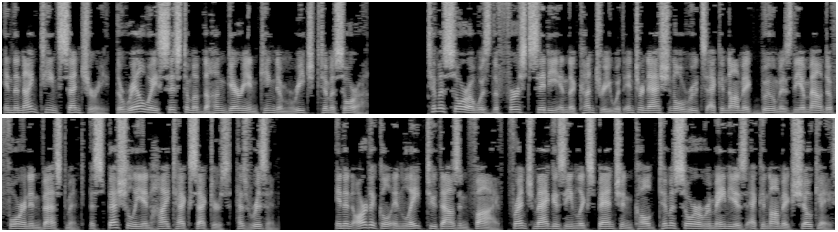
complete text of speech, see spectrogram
In the 19th century, the railway system of the Hungarian kingdom reached Timisoara. Timisoara was the first city in the country with international routes economic boom as the amount of foreign investment, especially in high-tech sectors, has risen. In an article in late 2005, French magazine L'Expansion called Timisoara Romania's economic showcase,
